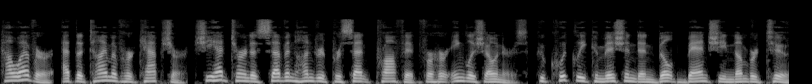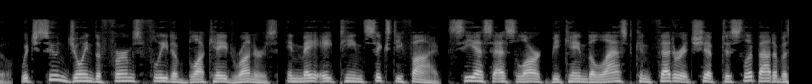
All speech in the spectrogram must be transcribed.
However, at the time of her capture, she had turned a 700% profit for her English owners, who quickly commissioned and built Banshee No. 2, which soon joined the firm's fleet of blockade runners. In May 1865, CSS Lark became the last Confederate ship to slip out of a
